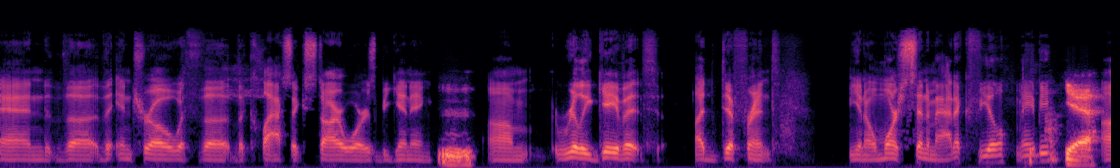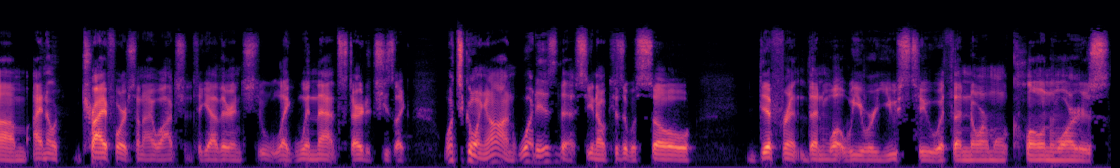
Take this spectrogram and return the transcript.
and the the intro with the the classic Star Wars beginning Mhm. um really gave it a different you know more cinematic feel maybe Yeah. um I know Triforce and I watched it together, and she, like when that started, she's like, "What's going on? What is this?" You know, because it was so different than what we were used to with a normal Clone Wars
